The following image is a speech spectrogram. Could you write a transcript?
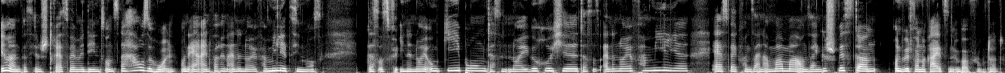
immer ein bisschen Stress, wenn wir den zu uns nach Hause holen und er einfach in eine neue Familie ziehen muss. Das ist für ihn eine neue Umgebung, das sind neue Gerüche, das ist eine neue Familie. Er ist weg von seiner Mama und seinen Geschwistern und wird von Reizen überflutet.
